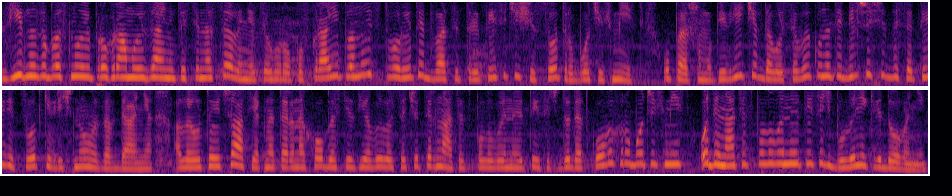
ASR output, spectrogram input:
Згідно з обласною програмою зайнятості населення цього року в краї планують створити 23 тисячі 600 робочих місць. У першому півріччі вдалося виконати більше 60% річного завдання. Але у той час, як на теренах області з'явилося 14,5 тисяч додаткових робочих місць, 11,5 тисяч були ліквідовані.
